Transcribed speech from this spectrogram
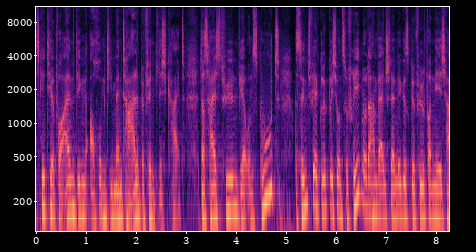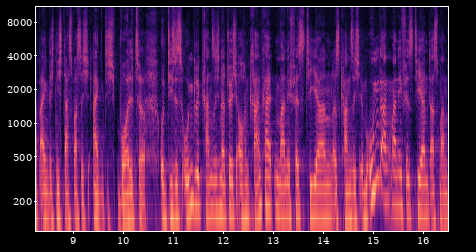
Es geht hier vor allen Dingen auch um die mentale Befindlichkeit. Das heißt, fühlen wir uns gut? Sind wir glücklich und zufrieden oder haben wir ein ständiges Gefühl von, nee, ich habe eigentlich nicht das, was ich eigentlich wollte? Und dieses Unglück kann sich natürlich auch in Krankheiten manifestieren. Es kann sich im Umgang manifestieren, dass man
